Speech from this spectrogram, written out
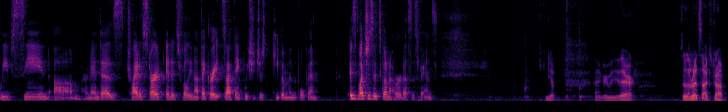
we've seen um, Hernandez try to start, and it's really not that great. So I think we should just keep him in the bullpen, as much as it's going to hurt us as fans. Yep, I agree with you there. So the Red Sox drop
